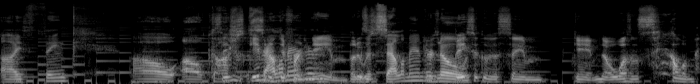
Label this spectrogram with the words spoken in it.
I think. Oh, oh gosh. they just gave it a different Salamander? name, but it was, was it Salamander. It was no, basically the same game. No, it wasn't Salamander.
